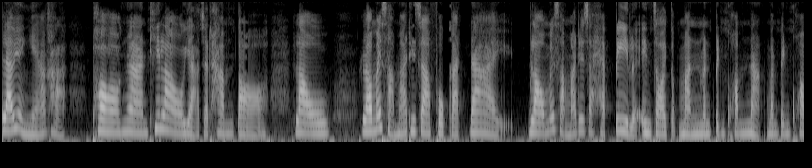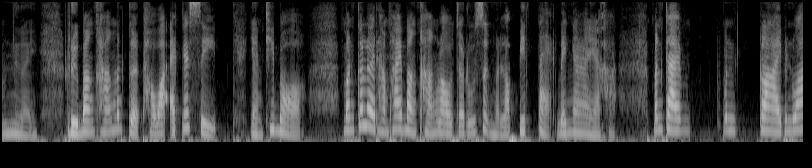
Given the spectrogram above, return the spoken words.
แล้วอย่างเงี้ยค่ะ พองานที่เราอยากจะทำต่อ เราเราไม่สามารถที่จะโฟกัสได้ เราไม่สามารถที่จะ happy หรือ enjoy กับมัน มันเป็นความหนัก มันเป็นความเหนื่อย หรือบางครั้งมันเกิดภาวะ aggressive อย่างที่บอก มันก็เลยทำให้บางครั้งเราจะรู้สึกเหมือนเราปรี๊ดแตกได้ง่ายอะค่ะ มันกลาย มันกลายเป็นว่า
